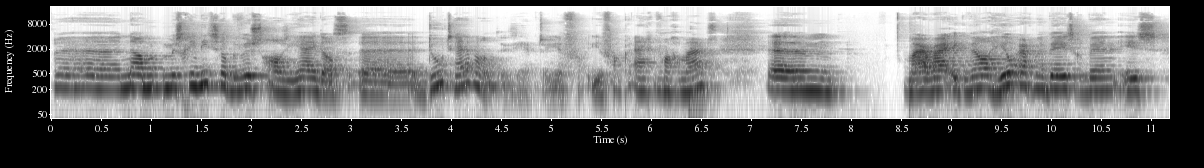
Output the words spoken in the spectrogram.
Eh, nou, misschien niet zo bewust als jij dat eh, doet, hè, want je hebt er je, je vak eigenlijk van gemaakt. Ehm, maar waar ik wel heel erg mee bezig ben, is,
